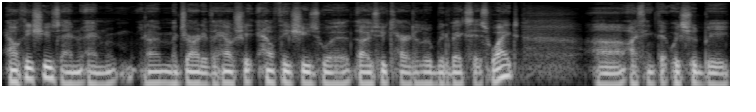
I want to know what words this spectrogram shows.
health issues, and and you know majority of the health health issues were those who carried a little bit of excess weight. Uh, I think that we should be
